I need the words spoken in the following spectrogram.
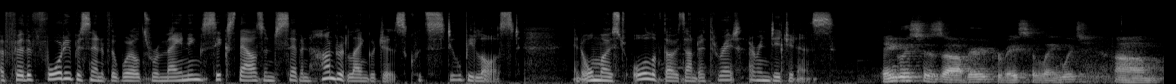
A further 40% of the world's remaining 6,700 languages could still be lost. And almost all of those under threat are Indigenous. English is a very pervasive language, um,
